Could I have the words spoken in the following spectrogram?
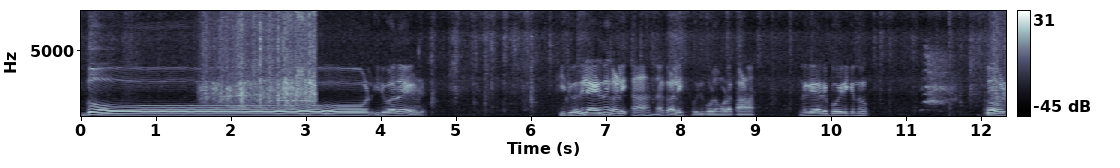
ഗോൾ. ഇരുപത് ഏഴ് ഇരുപതിലായിരുന്നു കളി. ആ എന്നാ കളി. ഒരു ഗോളും കൂടെ കാണാം. ഒന്ന് കയറി പോയിരിക്കുന്നു ഗോൾ.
